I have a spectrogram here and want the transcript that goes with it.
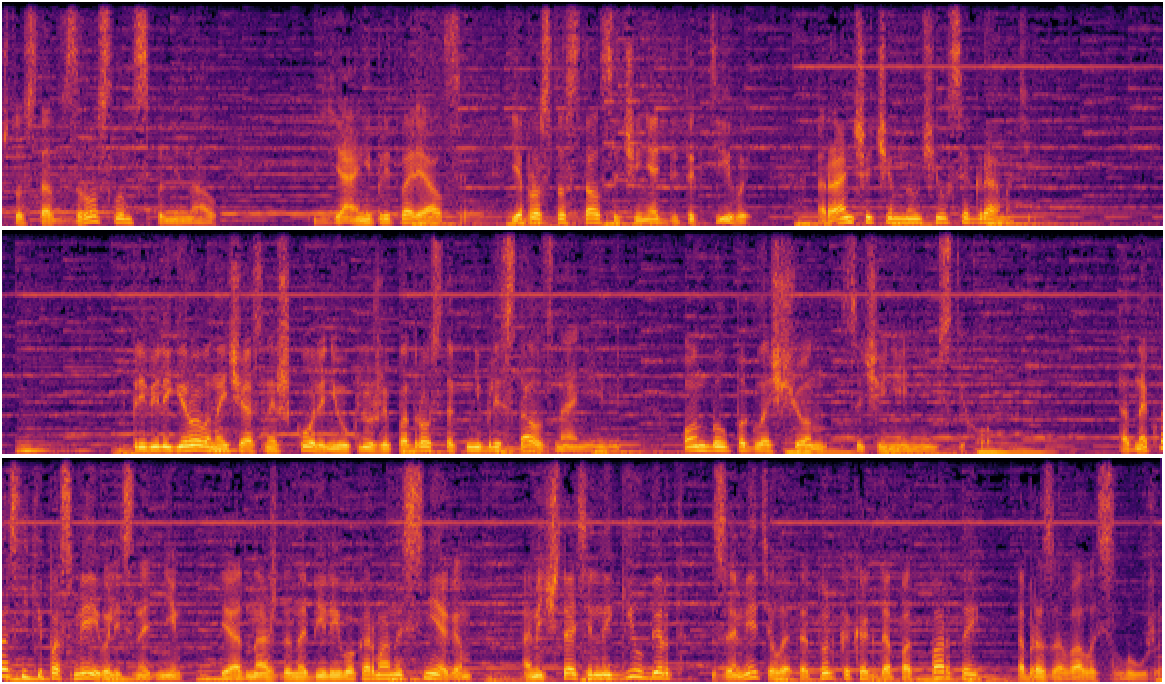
что, став взрослым, вспоминал. «Я не притворялся, я просто стал сочинять детективы, раньше, чем научился грамоте. Привилегированной частной школе неуклюжий подросток не блистал знаниями. Он был поглощен сочинением стихов. Одноклассники посмеивались над ним и однажды набили его карманы снегом, а мечтательный Гилберт заметил это только когда под партой образовалась лужа.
